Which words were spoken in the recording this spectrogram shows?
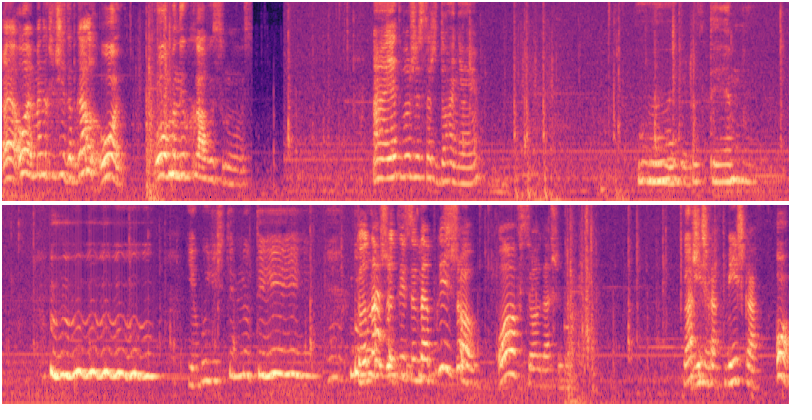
Е, ой, мене ключі забрали. Ой! О, в мене рука висунулась. А, я тебе вже Саш доганяю. Тут темно. Я боюсь темноти. То на що ти сюди прийшов? О, все, Даша. йде. Знаєш, Мішка, мішка. О,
